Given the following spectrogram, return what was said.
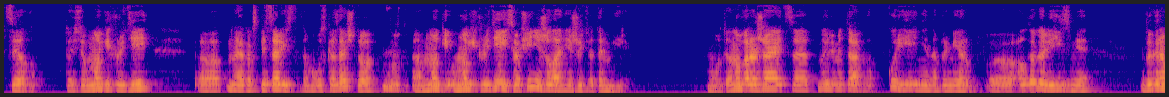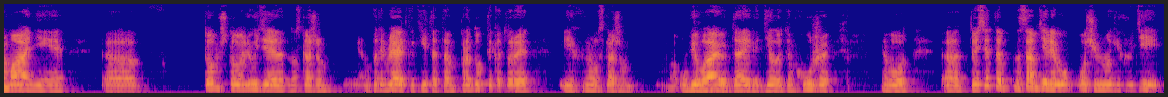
целом. То есть у многих людей, ну я как специалист это могу сказать, что э, многие, у многих людей есть вообще нежелание жить в этом мире. Вот, оно выражается ну, элементарно в курении, например, в э, алкоголизме, в игромании, э, в том, что люди, ну скажем, употребляют какие-то там продукты, которые их, ну, скажем, убивают, да, или делают им хуже. Вот. Э, то есть это на самом деле у очень многих людей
